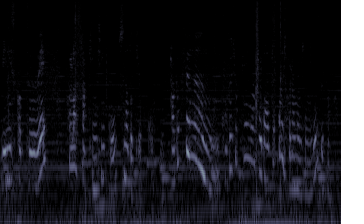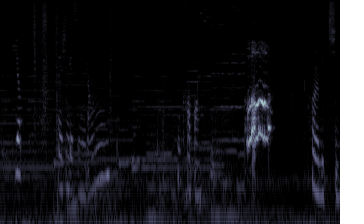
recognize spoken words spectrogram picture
미니 스커트에 컬러 스타킹 신고 신어도 귀엽고 가격대는 구세 쇼핑몰보다 조금 저렴한 정도? 그래서 귀엽 잘 신겠습니다 이 가방 헐 미친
